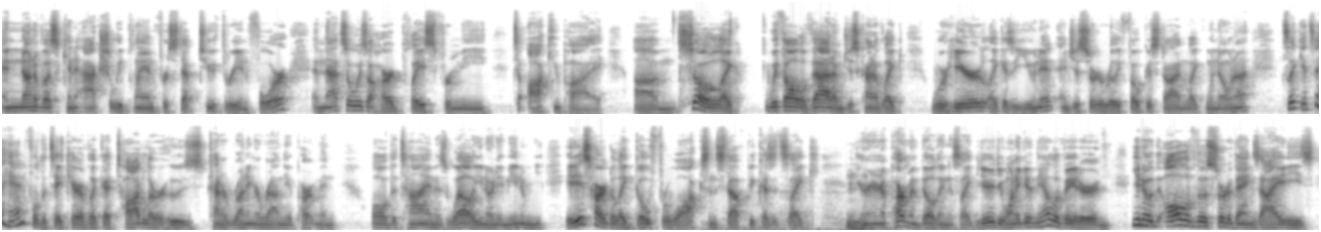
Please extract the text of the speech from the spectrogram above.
and none of us can actually plan for step two, three, and four. And that's always a hard place for me to occupy. Um, so like with all of that, I'm just kind of like we're here like as a unit and just sort of really focused on like Winona. It's like it's a handful to take care of like a toddler who's kind of running around the apartment all the time as well. You know what I mean? And it is hard to like go for walks and stuff because it's like mm-hmm. you're in an apartment building. It's like, dude, do you want to get in the elevator? And you know, all of those sort of anxieties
